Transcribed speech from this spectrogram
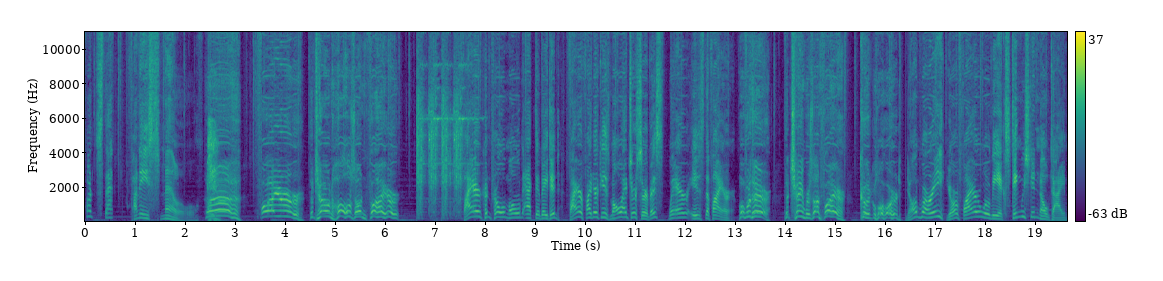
What's that funny smell? Ah! Fire! The town hall's on fire! Fire control mode activated. Firefighter Gizmo at your service. Where is the fire? Over there! The chamber's on fire! Good lord! Don't worry, your fire will be extinguished in no time.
